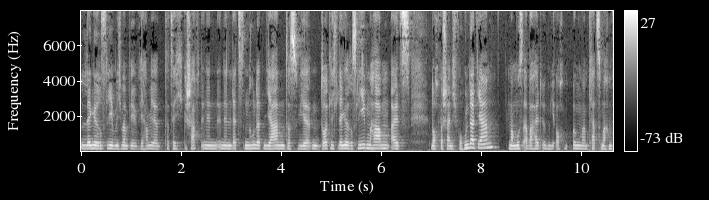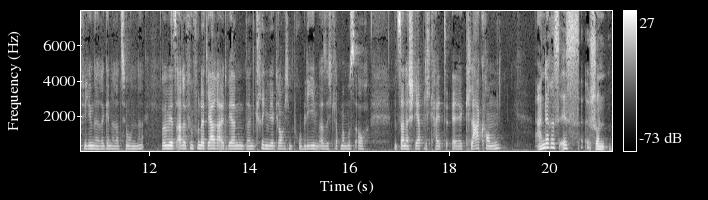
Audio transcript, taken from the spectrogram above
ein längeres Leben. Ich meine, wir, wir haben ja tatsächlich geschafft in den, in den letzten hunderten Jahren, dass wir ein deutlich längeres Leben haben als noch wahrscheinlich vor 100 Jahren. Man muss aber halt irgendwie auch irgendwann Platz machen für jüngere Generationen. Ne? Wenn wir jetzt alle 500 Jahre alt werden, dann kriegen wir, glaube ich, ein Problem. Also ich glaube, man muss auch mit seiner Sterblichkeit äh, klarkommen. Anderes ist schon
